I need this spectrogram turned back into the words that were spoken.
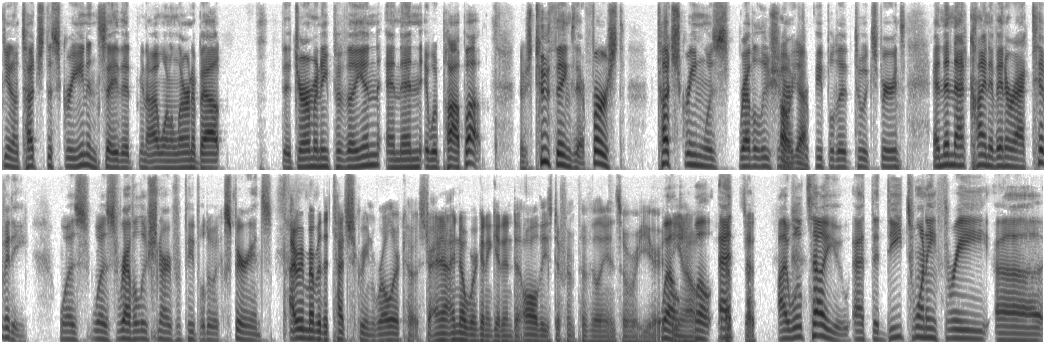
you know touch the screen and say that you know i want to learn about the germany pavilion and then it would pop up there's two things there first touchscreen was revolutionary Oh, yeah. for people to, to experience and then that kind of interactivity was was revolutionary for people to experience I remember the touchscreen roller coaster, and I know we're going to get into all these different pavilions over a year. Well- you know, well, at- that- I will tell you at the D23 uh,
